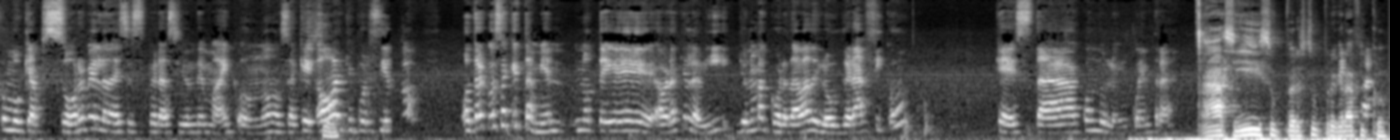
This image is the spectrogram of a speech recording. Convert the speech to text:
como que absorbe la desesperación de Michael, ¿no? O sea que, Sí. oh, que por cierto, otra cosa que también noté ahora que la vi, yo no me acordaba de lo gráfico que está cuando lo encuentra. Ah, sí, súper, súper gráfico.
